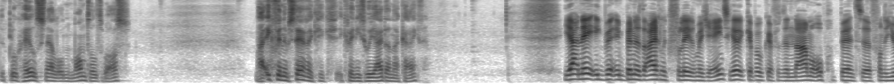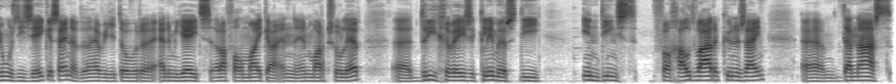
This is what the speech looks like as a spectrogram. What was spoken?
de ploeg heel snel ontmanteld was. Maar ik vind hem sterk. Ik, ik weet niet hoe jij daarnaar kijkt. Ja, nee, ik ben, ik ben het eigenlijk volledig met je eens. Ik heb ook even de namen opgepend uh, van de jongens die zeker zijn. Nou, dan hebben we het over uh, Adam Yates, Rafael Maika en, en Marc Soler. Uh, drie gewezen klimmers die in dienst van goudwaarde kunnen zijn. Ehm, daarnaast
